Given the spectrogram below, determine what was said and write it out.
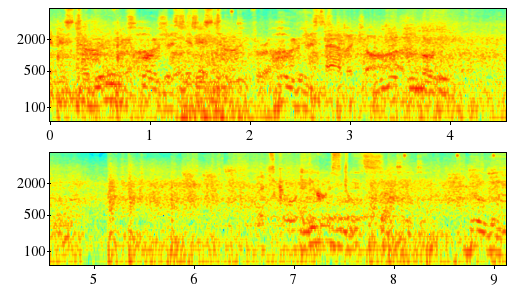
It is time for a harvest. It is time for a harvest. Unit promoted. Let's go to the Enemy crystal. Building.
